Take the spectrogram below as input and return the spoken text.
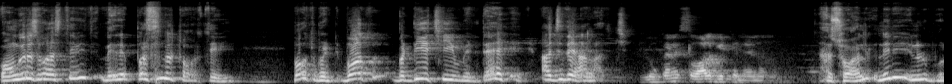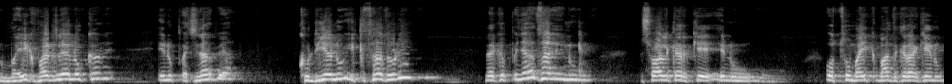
ਕਾਂਗਰਸ ਵਾਸਤੇ ਵੀ ਤੇ ਮੇਰੇ ਪਰਸਨਲ ਤੌਰ ਤੇ ਵੀ ਬਹੁਤ ਵੱਡੀ ਬਹੁਤ ਵੱਡੀ ਅਚੀਵਮੈਂਟ ਹੈ ਅੱਜ ਦੇ ਹਾਲਾਤ 'ਚ। ਲੋਕਾਂ ਨੇ ਸਵਾਲ ਕੀਤੇ ਨੇ ਇਹਨਾਂ ਨੂੰ। ਸਵਾਲ ਨਹੀਂ ਨਹੀਂ ਇਹਨਾਂ ਨੂੰ ਮਾਈਕ ਫੜ ਲਿਆ ਲੋਕਾਂ ਨੇ। ਇਹਨੂੰ ਭੱਜਣਾ ਪਿਆ। ਖੁੱਡੀਆਂ ਨੂੰ ਇੱਕ ਥਾਂ ਥੋੜੀ ਮੈਂ ਕਿਹਾ 50 ਥਾਂ ਇਹਨੂੰ ਸਵਾਲ ਕਰਕੇ ਇਹਨੂੰ ਉੱਥੋਂ ਮਾਈਕ ਬੰਦ ਕਰਾ ਕੇ ਇਹਨੂੰ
